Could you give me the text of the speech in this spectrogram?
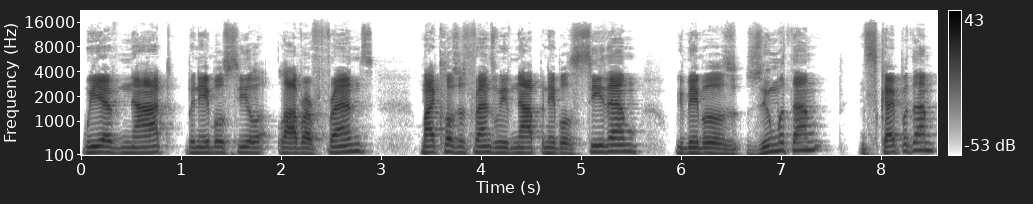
We have not been able to see a lot of our friends my closest friends, we have not been able to see them. We've been able to Zoom with them and Skype with them.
